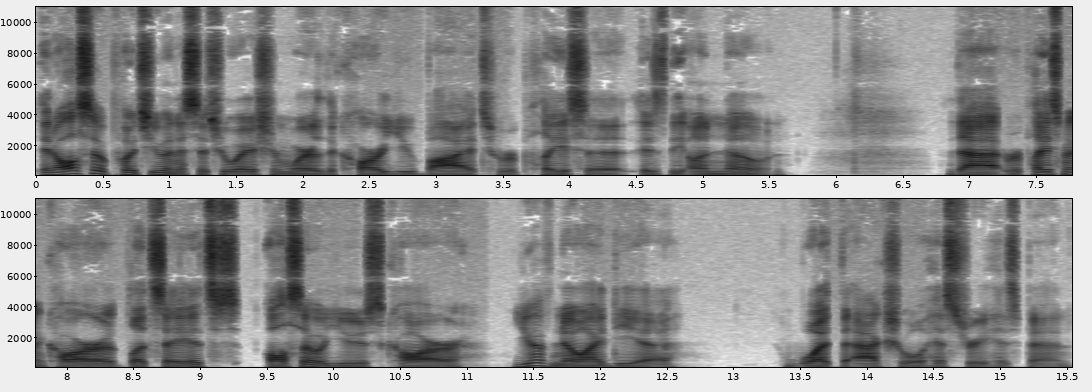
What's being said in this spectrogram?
it also puts you in a situation where the car you buy to replace it is the unknown. That replacement car, let's say it's also a used car, you have no idea what the actual history has been.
